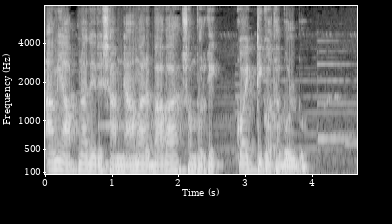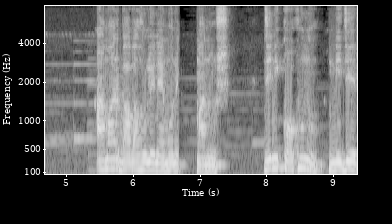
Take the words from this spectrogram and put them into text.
আমি আপনাদের সামনে আমার বাবা সম্পর্কে কয়েকটি কথা বলব। আমার বাবা হলেন এমন মানুষ যিনি কখনো নিজের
